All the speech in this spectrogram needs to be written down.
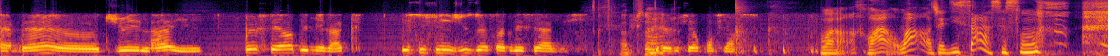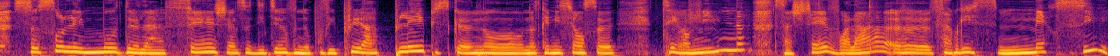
eh bien, Dieu est là et peut faire des miracles. Il suffit juste de s'adresser à lui. Absolument. Et de lui faire confiance. Waouh, waouh, waouh, je dis ça. Ce sont, ce sont les mots de la fin, chers auditeurs. Vous ne pouvez plus appeler puisque nos, notre émission se termine, s'achève. Voilà. Euh, Fabrice, merci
